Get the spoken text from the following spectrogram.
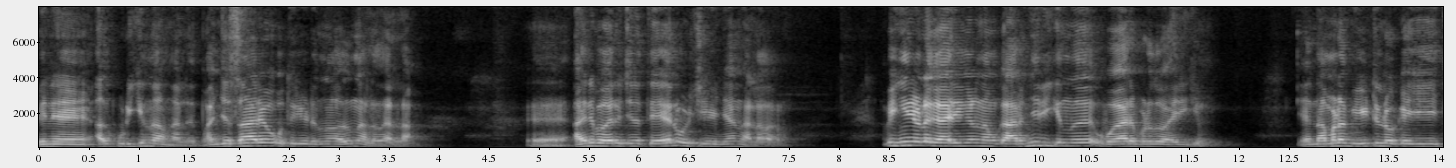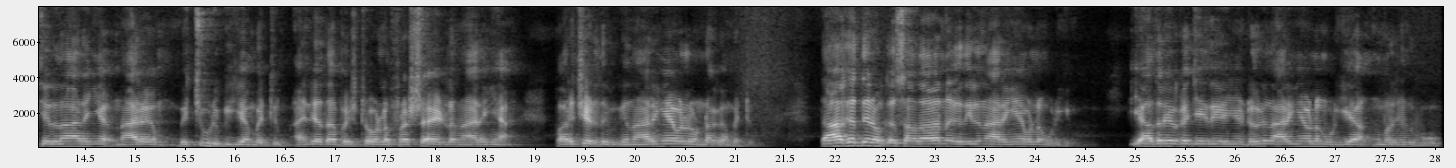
പിന്നെ അത് കുടിക്കുന്നതാണ് നല്ലത്. പഞ്ചസാര ഒത്തിരി ഇടുന്നത് അത് നല്ലതല്ല. അതിന് പകരം ചില തേൻ ഒഴിച്ചു കഴിഞ്ഞാൽ നല്ലതാണ്. അപ്പോൾ ഇങ്ങനെയുള്ള കാര്യങ്ങൾ നമുക്ക് അറിഞ്ഞിരിക്കുന്നത് ഉപകാരപ്രദമായിരിക്കും. നമ്മുടെ വീട്ടിലൊക്കെ ഈ ചെറുനാരങ്ങ നാരകം വെച്ച് പിടിപ്പിക്കാൻ പറ്റും. അതിന്റെ അകത്ത് അപ്പോൾ ഇഷ്ടമുള്ള ഫ്രഷായിട്ടുള്ള നാരങ്ങ പറിച്ചെടുത്ത് നാരങ്ങ വെള്ളം ഉണ്ടാക്കാൻ പറ്റും. ദാഹത്തിനൊക്കെ സാധാരണഗതിയിൽ നാരങ്ങ വെള്ളം കുടിക്കും. യാത്രയൊക്കെ ചെയ്ത് കഴിഞ്ഞിട്ട് ഒരു നാരങ്ങ വെള്ളം കുടിക്കുക എന്ന് പറഞ്ഞുകൊണ്ട് പോകും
